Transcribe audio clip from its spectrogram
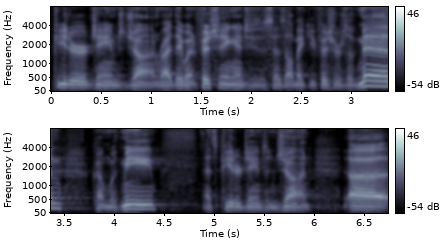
Peter, James, John, right? They went fishing, and Jesus says, I'll make you fishers of men. Come with me. That's Peter, James, and John. Uh,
